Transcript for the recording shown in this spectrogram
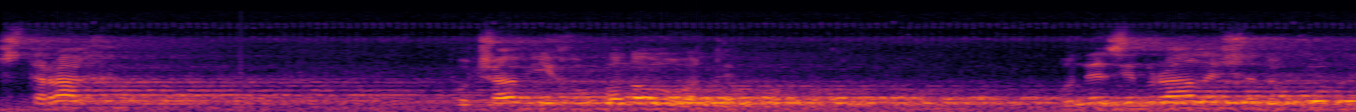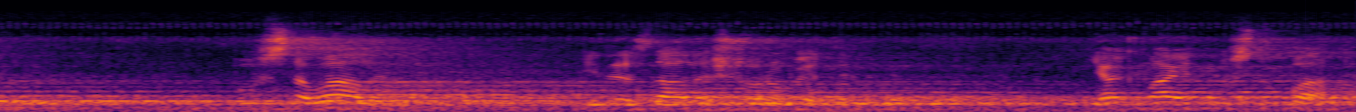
Страх почав їх опановувати. Вони зібралися докупи, повставали і не знали, що робити, як мають поступати.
